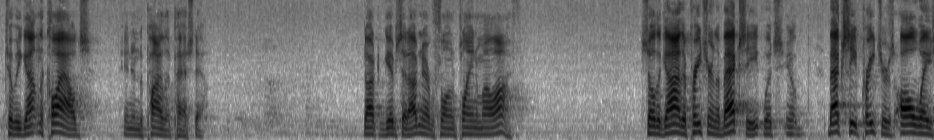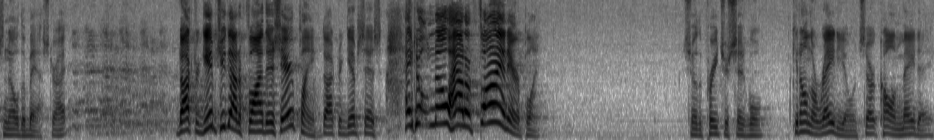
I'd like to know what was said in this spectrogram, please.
until we got in the clouds and then the pilot passed out. Dr. Gibbs said, I've never flown a plane in my life. So the guy, the preacher in the back seat, which, you know, backseat preachers always know the best, right? Dr. Gibbs, you got to fly this airplane. Dr. Gibbs says, I don't know how to fly an airplane. So the preacher said, Well, get on the radio and start calling Mayday.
